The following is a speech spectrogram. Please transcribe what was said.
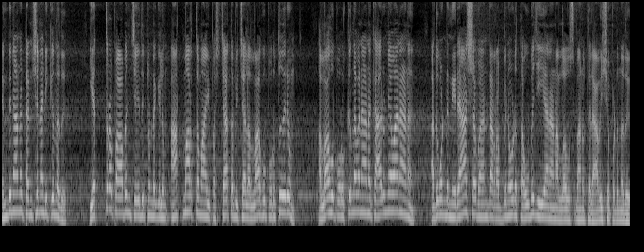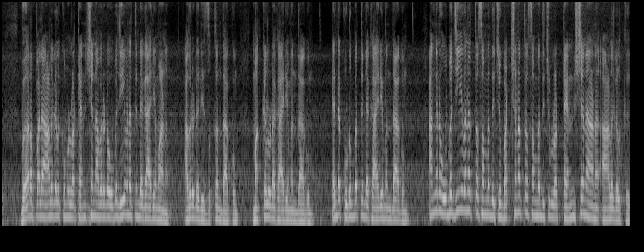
എന്തിനാണ് ടെൻഷൻ അടിക്കുന്നത്? എത്ര പാപം ചെയ്തിട്ടുണ്ടെങ്കിലും ആത്മാർത്ഥമായി പശ്ചാത്തപിച്ചാൽ അള്ളാഹു പുറത്തു തരും. അള്ളാഹു പൊറുക്കുന്നവനാണ് കാരുണ്യവാനാണ്. അതുകൊണ്ട് നിരാശ വേണ്ട റബ്ബിനോട് തൗബ ചെയ്യാനാണ് അള്ളാഹു ഉസ്മാനുത്തൽ ആവശ്യപ്പെടുന്നത്. വേറെ പല ആളുകൾക്കുമുള്ള ടെൻഷൻ അവരുടെ ഉപജീവനത്തിന്റെ കാര്യമാണ്. അവരുടെ റിസ്ക് എന്താക്കും? മക്കളുടെ കാര്യം എന്താകും? എന്റെ കുടുംബത്തിന്റെ കാര്യം എന്താകും? അങ്ങനെ ഉപജീവനത്തെ സംബന്ധിച്ചു ഭക്ഷണത്തെ സംബന്ധിച്ചുള്ള ടെൻഷനാണ് ആളുകൾക്ക്.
